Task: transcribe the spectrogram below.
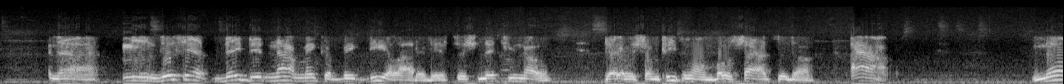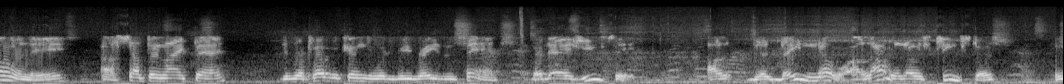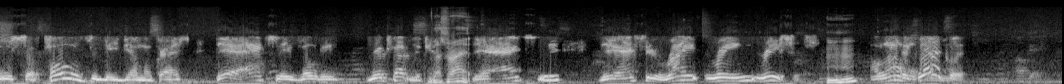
Now, this here, they did not make a big deal out of this. Just let you know, there were some people on both sides of the aisle. Normally, uh, something like that, the Republicans would be raising sand. But as you said, they know a lot of those Teamsters who's supposed to be Democrats, they're actually voting Republican. That's right. They're actually they're actually right wing racists. Mm-hmm. A lot of them. Exactly.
